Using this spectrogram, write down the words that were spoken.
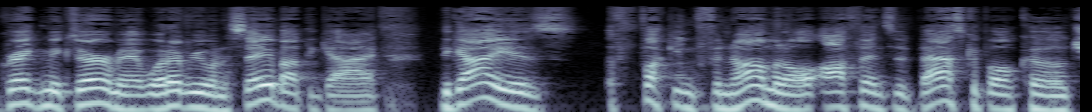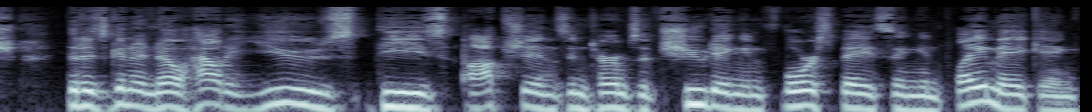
Greg McDermott, whatever you want to say about the guy, the guy is a fucking phenomenal offensive basketball coach that is going to know how to use these options in terms of shooting and floor spacing and playmaking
